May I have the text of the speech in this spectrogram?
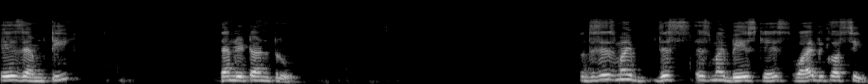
is empty, then return true. So this is my this is my base case. Why? Because see,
